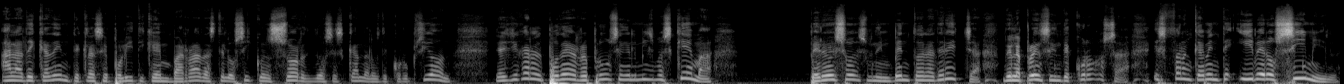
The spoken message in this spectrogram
a la decadente clase política embarrada hasta el hocico en sórdidos escándalos de corrupción y al llegar al poder reproducen el mismo esquema, pero eso es un invento de la derecha, de la prensa indecorosa. Es francamente iberosímil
